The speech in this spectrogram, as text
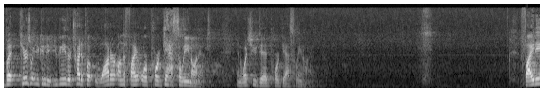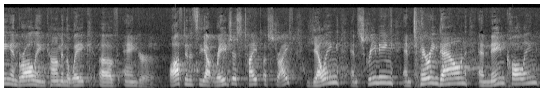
but here's what you can do. You can either try to put water on the fire or pour gasoline on it. And what you did, poured gasoline on it. Fighting and brawling come in the wake of anger. Often it's the outrageous type of strife, yelling and screaming and tearing down and name calling.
